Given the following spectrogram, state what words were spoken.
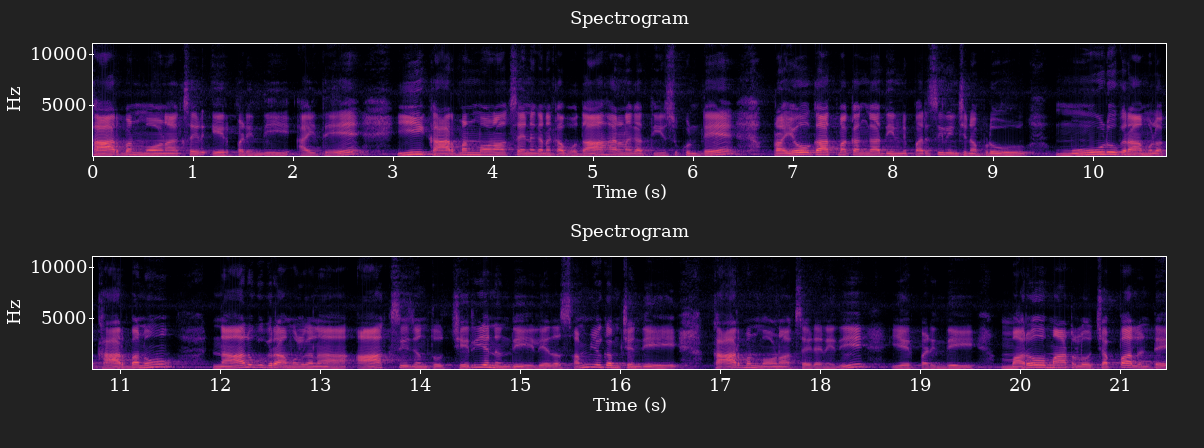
కార్బన్ మోనాక్సైడ్ ఏర్పడింది. అయితే ఈ కార్బన్ మోనాక్సైడ్ కనుక ఉదాహరణగా తీసుకుంటే ప్రయోగాత్మకంగా దీనిని పరిశీలించినప్పుడు మూడు గ్రాముల కార్బను నాలుగు గ్రాములు గల ఆక్సిజన్తో చర్య నుండి లేదా సంయుగం చెంది కార్బన్ మోనాక్సైడ్ అనేది ఏర్పడింది. మరో మాటలో చెప్పాలంటే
